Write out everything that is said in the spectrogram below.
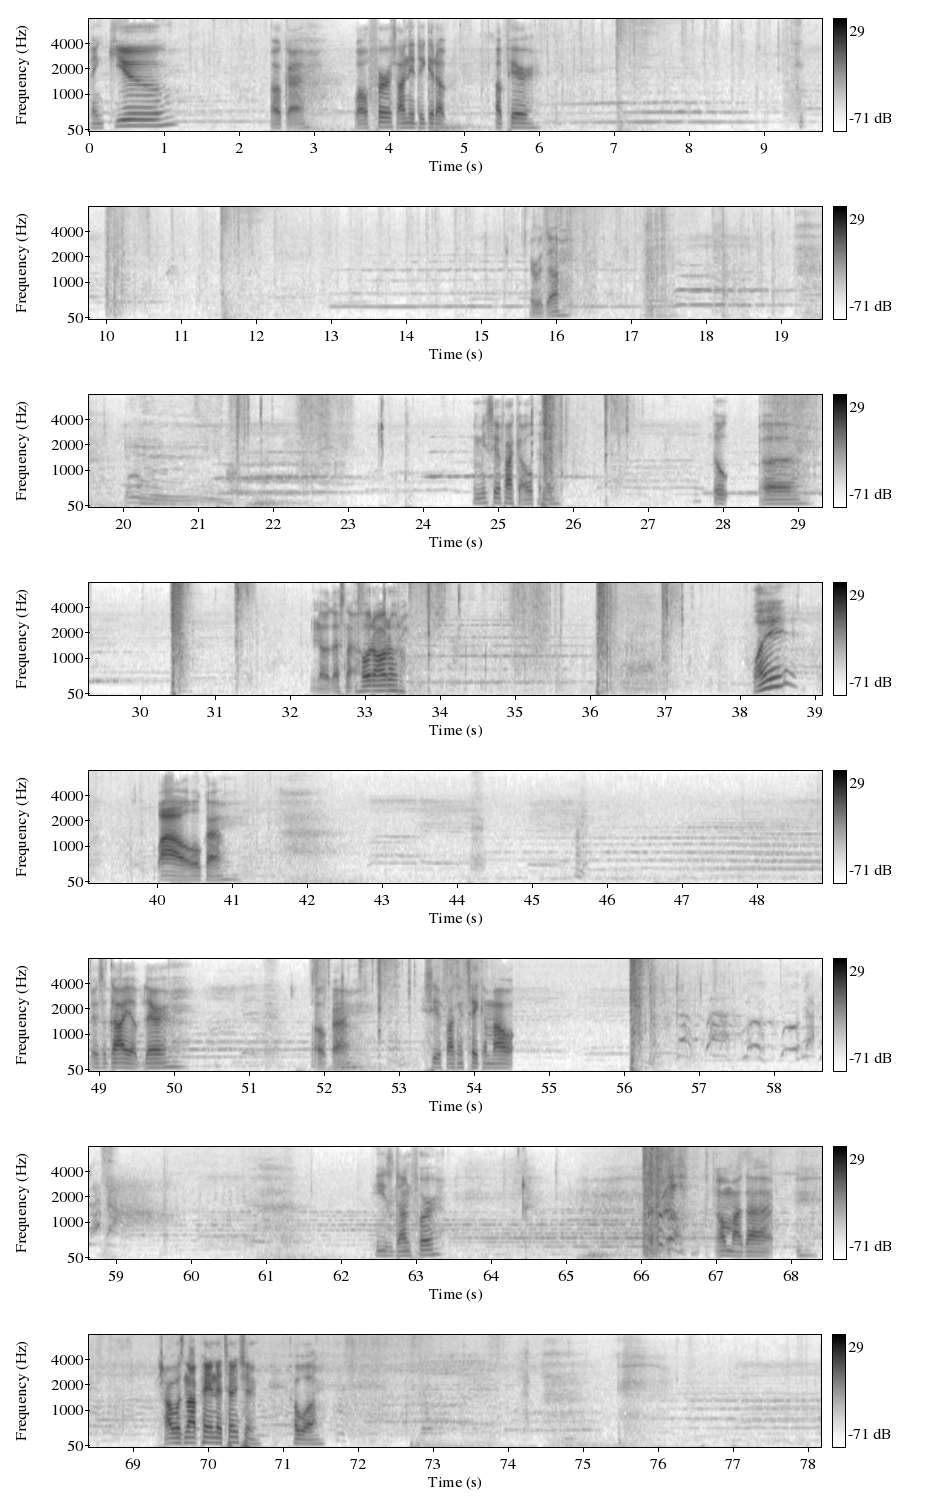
Thank you. Okay. Well, first I need to get up up here. There we go. Me see if I can open it. Oh, uh. No, that's not. Hold on, hold on. What? Wow, okay. There's a guy up there. Okay. See if I can take him out. He's done for. Oh my god. I was not paying attention. Oh well.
